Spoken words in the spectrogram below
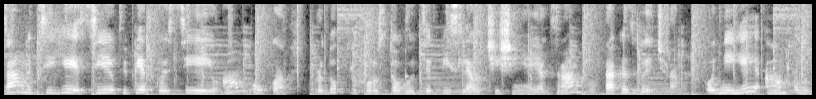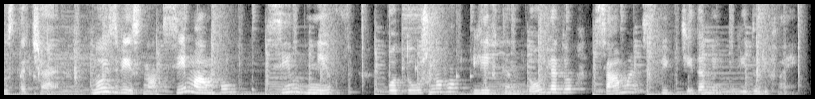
саме цією, з цією піпеткою, з цією ампулкою продукт використовується після очищення як зранку, так і з вечора. Однієї ампули вистачає. Ну і звісно, 7 ампул, 7 днів потужного ліфтинг догляду саме з піптідами від Oriflame.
